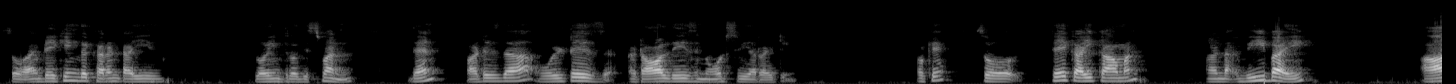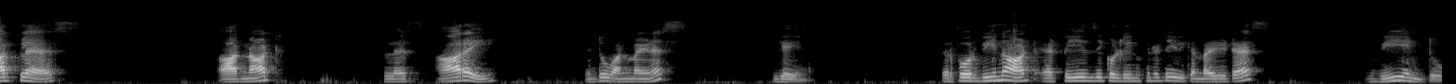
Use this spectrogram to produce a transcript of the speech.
So I am taking the current i is flowing through this one. Then what is the voltage at all these nodes we are writing? Okay. So take i common and v by r plus r naught plus ri into 1 minus gain therefore v naught at t is equal to infinity we can write it as v into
